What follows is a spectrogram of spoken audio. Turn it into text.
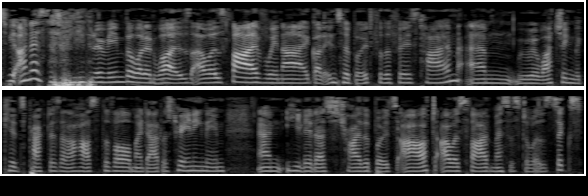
to be honest, I don't even remember what it was. I was five when I got into a boat for the first time. Um, we were watching the kids practice at our house at the Vaal. My dad was training them and he let us try the boats out. I was five, my sister was six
